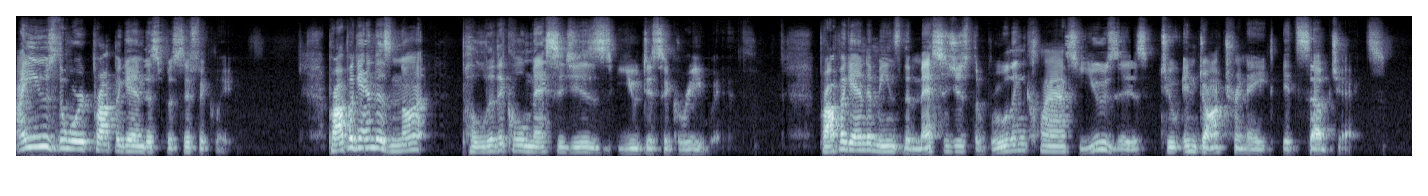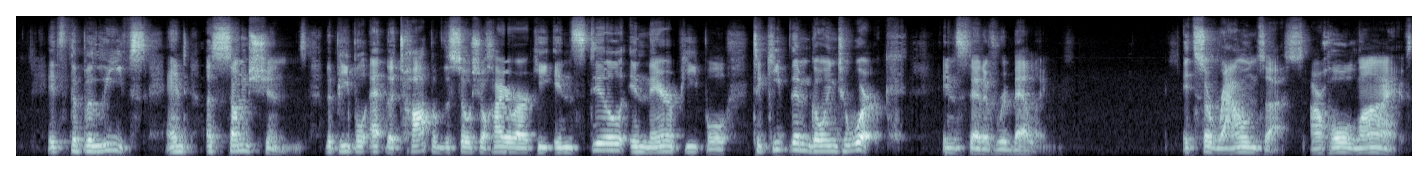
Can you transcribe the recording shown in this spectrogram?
I use the word propaganda specifically. Propaganda is not political messages you disagree with. Propaganda means the messages the ruling class uses to indoctrinate its subjects. It's the beliefs and assumptions the people at the top of the social hierarchy instill in their people to keep them going to work instead of rebelling. It surrounds us our whole lives,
